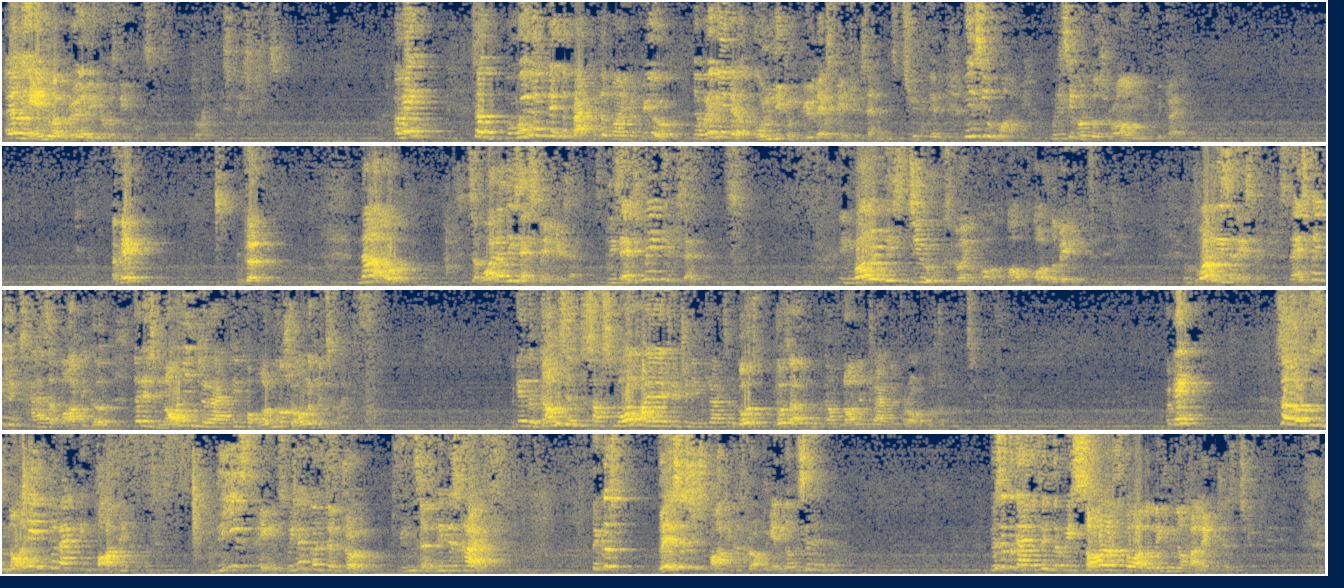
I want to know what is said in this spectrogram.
I don't think anyone really knows the answers to all these questions. Okay, so when we take the practical point of view, now going to only compute S matrix elements in string theory. We'll see why. We'll see what goes wrong if we try to. Okay, good. Now, so what are these S matrix elements? These S matrix elements involve these tubes going all, all, all the way to infinity. What is an S matrix? An S matrix has a particle that is non-interacting for almost all of its life. Okay, then comes into some small finite region, interacts and goes, goes out and becomes non-interacting for almost all of its life. Okay? So these non-interacting particles, these things we have good control. We can certainly describe. Because this is just particles propagating on the cylinder. This is the kind of thing that we solve for at the beginning of our lectures.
